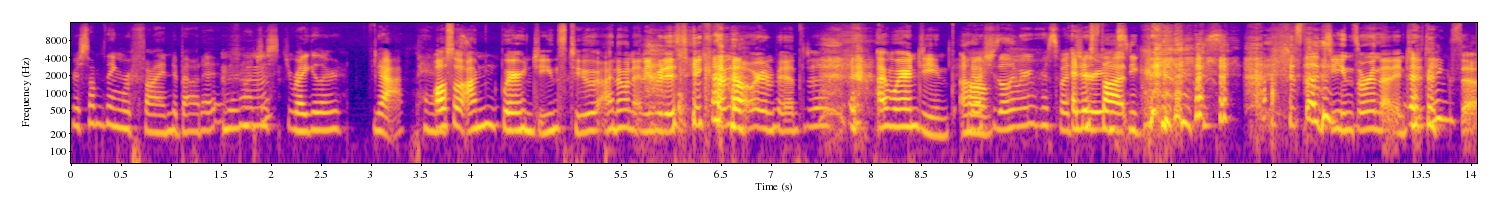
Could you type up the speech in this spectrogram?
there's something refined about it. They're not Mhm. just regular Yeah. pants. Also, I'm wearing jeans too. I don't want anybody to think I'm not wearing pants today. I'm wearing jeans. Um, no, she's only wearing her sweatshirt I just and thought sneakers. I just thought jeans weren't that interesting, so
